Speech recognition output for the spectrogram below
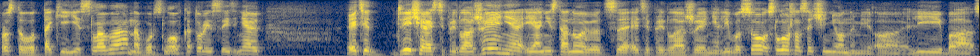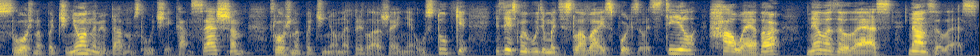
Просто вот такие есть слова, набор слов, которые соединяют эти две части предложения, и они становятся, эти предложения, либо со, сложно сочиненными, э, либо сложно подчиненными, в данном случае concession, сложно подчиненное предложение, уступки. Здесь мы будем эти слова использовать. Still, however, nevertheless, nonetheless.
